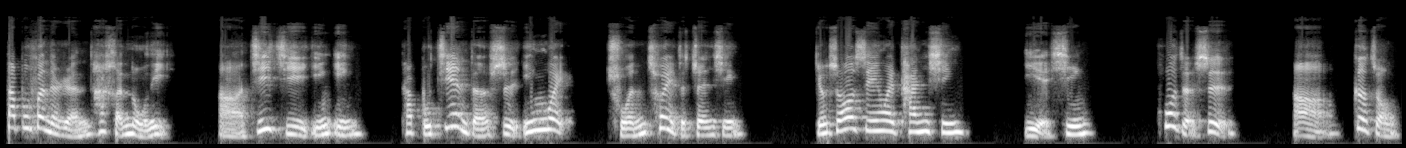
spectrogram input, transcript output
大部分的人他很努力啊，积极营营，他不见得是因为纯粹的真心，有时候是因为贪心、野心，或者是啊各种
